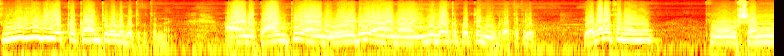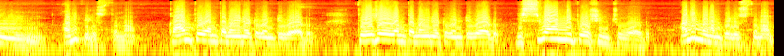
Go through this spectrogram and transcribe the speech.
సూర్యుడి యొక్క కాంతి వల్ల బతుకుతున్నాయి. ఆయన కాంతి ఆయన వేడి ఆయన ఇది లేకపోతే నువ్వు బ్రతకలేవు. ఎవరతను? పూషం అని పిలుస్తున్నాం. కాంతివంతమైనటువంటి వాడు తేజవంతమైనటువంటి వాడు విశ్వాన్ని పోషించువాడు అని మనం పిలుస్తున్నాం.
